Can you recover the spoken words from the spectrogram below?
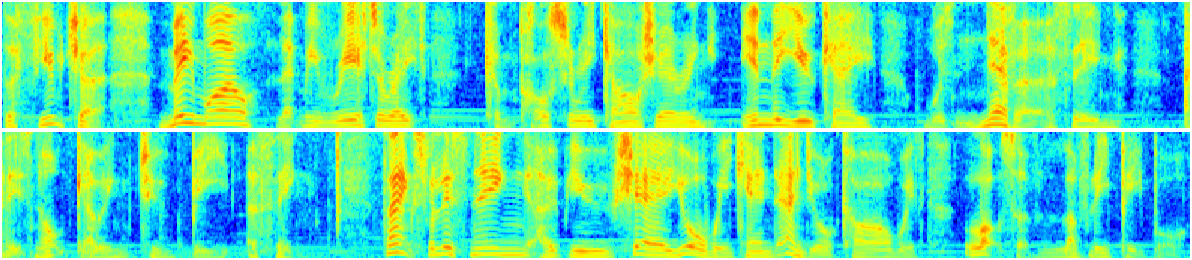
the future. Meanwhile, let me reiterate compulsory car sharing in the UK was never a thing and it's not going to be a thing. Thanks for listening. Hope you share your weekend and your car with lots of lovely people.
